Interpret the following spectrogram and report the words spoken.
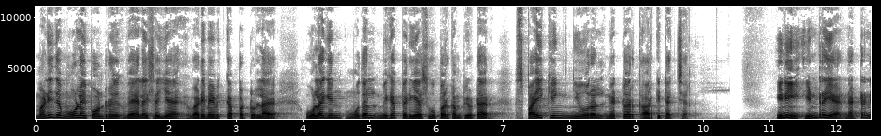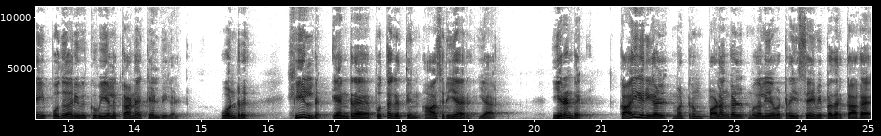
மனித மூளை போன்று வேலை செய்ய வடிவமைக்கப்பட்டுள்ள உலகின் முதல் மிகப்பெரிய super computer spiking neural network architecture இனி இன்றைய நற்றினை பொது அறிவு குவியலுக்கான கேள்விகள். ஒன்று ஹீல்டு என்ற புத்தகத்தின் ஆசிரியர் யார்? இரண்டு காய்கறிகள் மற்றும் பழங்கள் முதலியவற்றை சேமிப்பதற்காக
